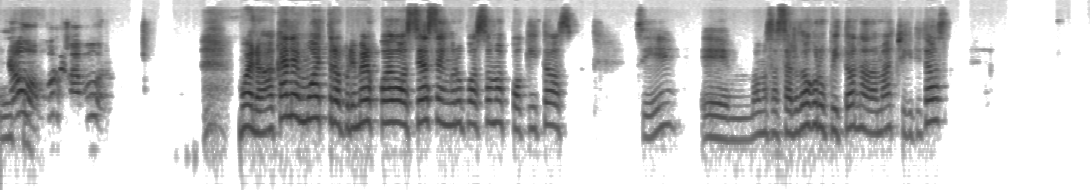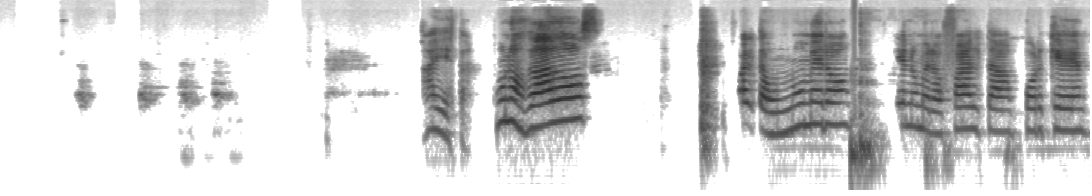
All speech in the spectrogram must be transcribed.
no, por favor. Bueno, acá les muestro, primer juego, se hace en grupos, somos poquitos, ¿sí? Eh, vamos a hacer dos grupitos nada más, chiquititos. Ahí está. Unos dados. Falta un número. ¿Qué número falta? ¿Por qué?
